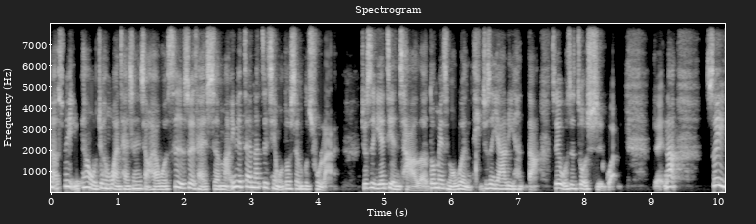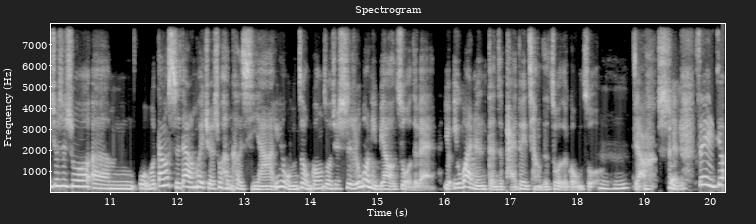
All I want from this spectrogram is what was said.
那所以你看，我就很晚才生小孩，我四十岁才生嘛，因为在那之前我都生不出来，就是也检查了都没什么问题，就是压力很大，所以我是做试管。对，那。所以就是说，嗯，我我当时当然会觉得说很可惜啊，因为我们这种工作就是，如果你不要做，对不对？有一万人等着排队抢着做的工作，嗯哼，这样是。所以就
